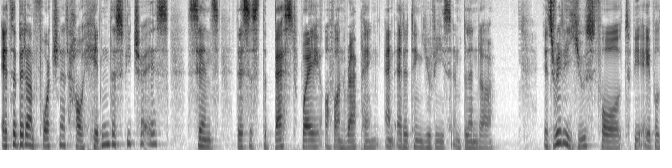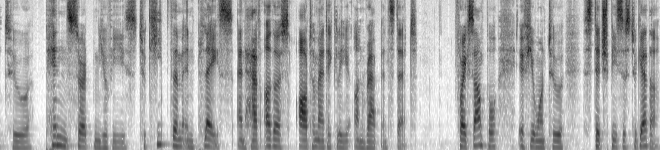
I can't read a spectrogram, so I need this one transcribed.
It's a bit unfortunate how hidden this feature is, since this is the best way of unwrapping and editing UVs in Blender. It's really useful to be able to pin certain UVs to keep them in place and have others automatically unwrap instead. For example, if you want to stitch pieces together,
